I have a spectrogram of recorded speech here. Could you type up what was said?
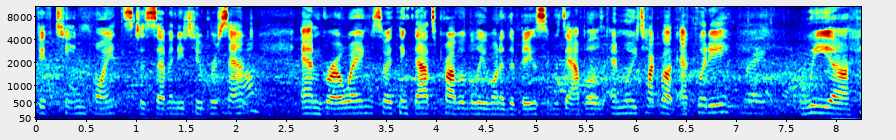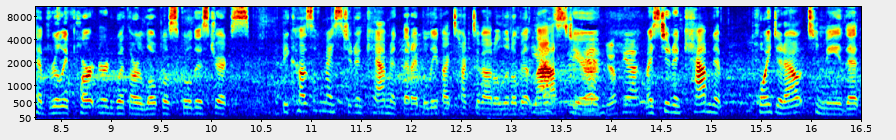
15 points to 72%. Wow and growing. So I think that's probably one of the biggest examples. And when we talk about equity, right. We uh, have really partnered with our local school districts because of my student cabinet that I believe I talked about a little bit yes, last year. Yeah. My student cabinet pointed out to me that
